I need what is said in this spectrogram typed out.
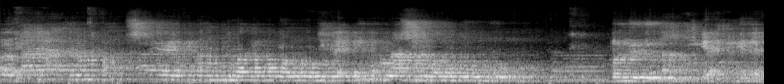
bertanya kenapa saya yang tahun 2023 ini melunasi 20 tujuh. Juta tidak tidak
